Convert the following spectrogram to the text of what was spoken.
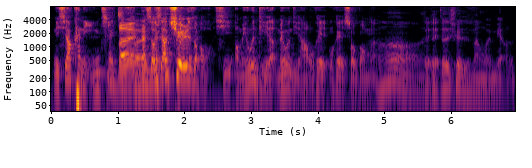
你是要看你赢几看分，那时候是要确认说哦七哦没问题了，没问题好，我可以我可以收工了。哦，对对这确实蛮微妙的。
